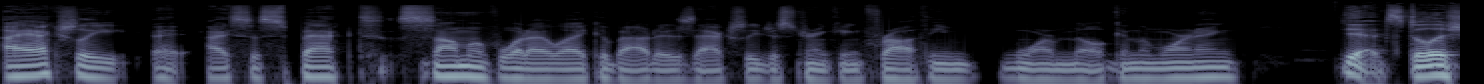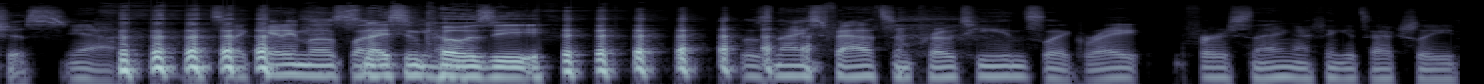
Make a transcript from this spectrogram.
i actually I, I suspect some of what i like about it is actually just drinking frothy warm milk in the morning. Yeah it's delicious. Yeah. It's like getting those like nice and you know, cozy. those nice fats and proteins like right first thing. I think it's actually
